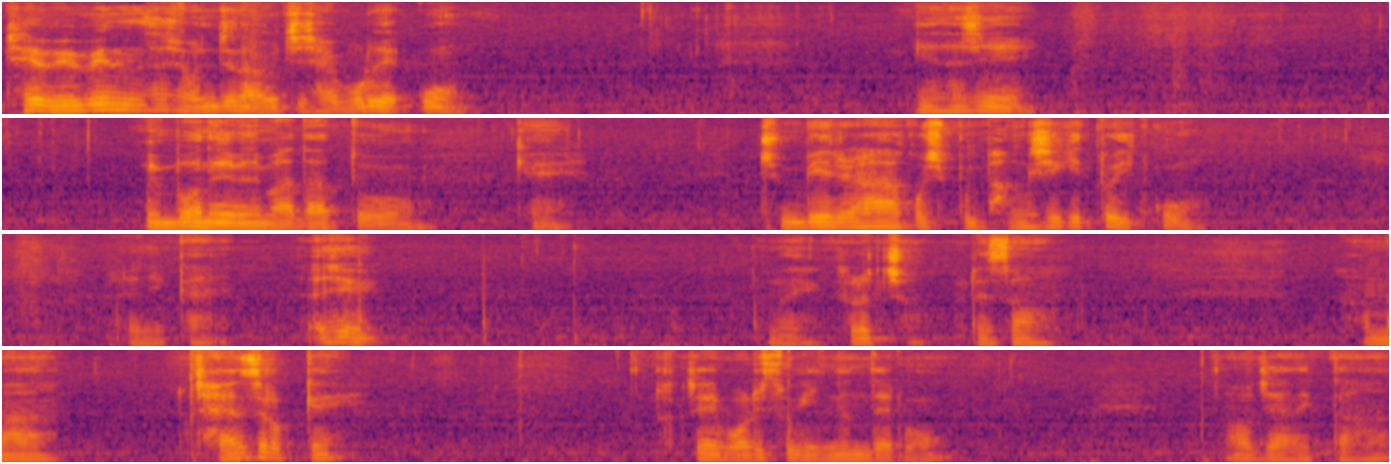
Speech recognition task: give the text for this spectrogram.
제 뮤비는 사실 언제 나올지 잘 모르겠고 이게 사실 멤버들마다 또 이렇게 준비를 하고 싶은 방식이 또 있고 그러니까 사실 네 그렇죠. 그래서 아마 자연스럽게 각자의 머릿속에 있는 대로 나오지 않을까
